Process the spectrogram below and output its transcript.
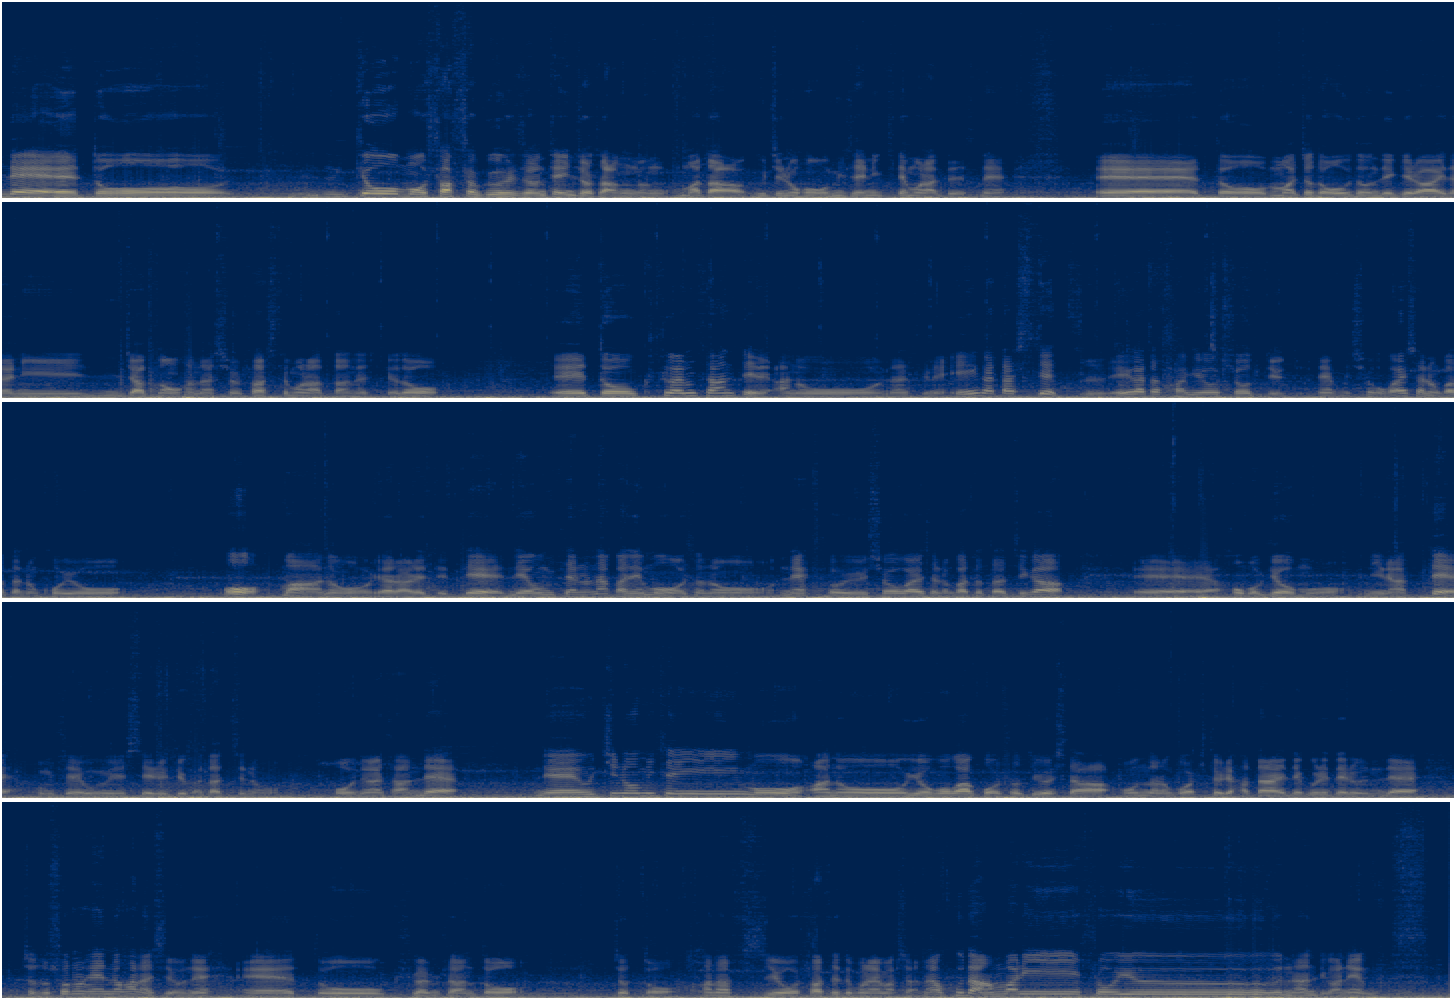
でえっ、と今日も早速その店長さんがまたうちの方お店に来てもらってですねえー、っとまあちょっとおうどんできる間に若干お話をさせてもらったんですけどえーと、楠上さんって、あのー、なんですかね、A 型施設 A 型作業所って言ってね障害者の方の雇用を、まあ、あのやられててでお店の中でもその、ね、そういう障害者の方たちが、えー、ほぼ業務を担ってお店を運営しているという形のオーナーさんででうちのお店にもあの養護学校を卒業した女の子が1人働いてくれてるんでちょっとその辺の話をね、えー、っと岸上さんとちょっと話をさせてもらいました。な普段あんまりそういうなんていうかね、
